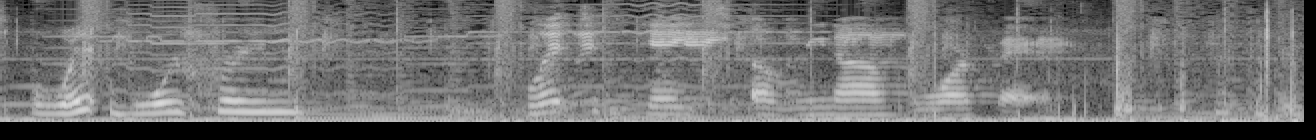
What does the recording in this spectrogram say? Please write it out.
Split Warframe. Split Gate Arena Warfare. That's a big.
